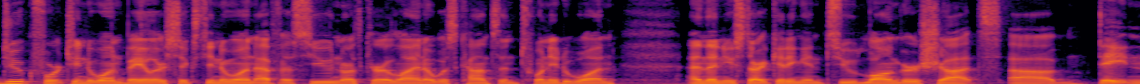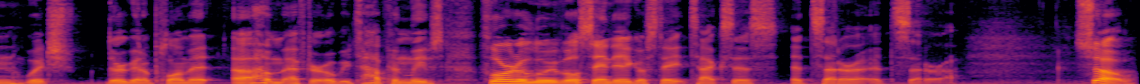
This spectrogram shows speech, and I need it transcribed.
Duke 14 to 1, Baylor 16 to 1, FSU, North Carolina, Wisconsin 20 to 1. And then you start getting into longer shots. Um, Dayton, which they're going to plummet um, after Obi Toppin leaves, Florida, Louisville, San Diego State, Texas, etc., etc. So,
